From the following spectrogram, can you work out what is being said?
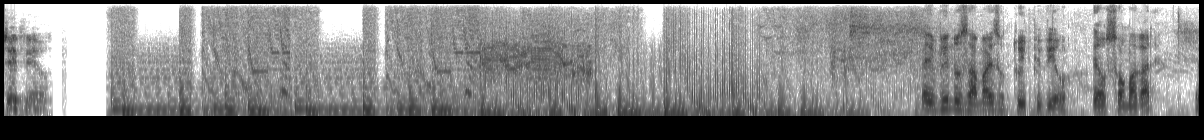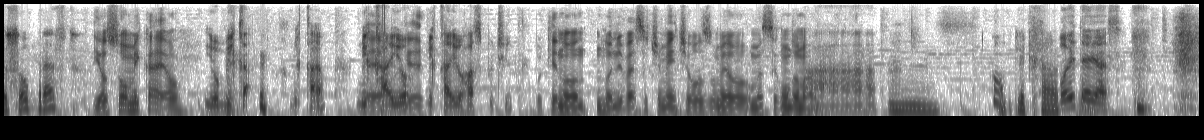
Sheffield. Bem-vindos a mais um Tweep View. Eu sou o Magari. Eu sou o Presto. E eu sou o Mikael. E o Mika... Mikael? Mikael, porque- Mikael Rasputin. Porque no, no universo Ultimate eu uso o meu, o meu segundo nome. Ah, Hum, complicado. boa ideia essa.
